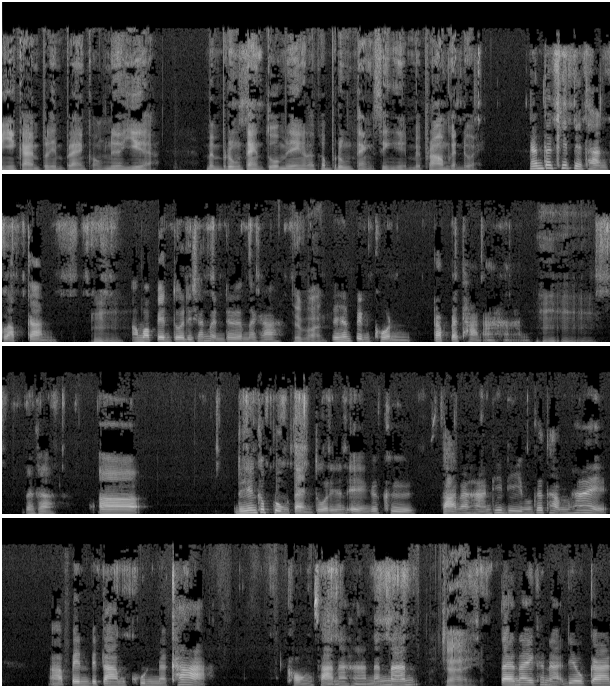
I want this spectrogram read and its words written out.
มีการเปลี่ยนแปลงของเนื้อเยื่อ มันปรุงแต่งตัวมันเองแล้วก็ปรุงแต่งสิ่งอื่นไปพร้อมกันด้วย งั้นถ้าคิดในทางกลับกัน อืมเอามาเป็นตัวดิฉันเหมือนเดิมนะคะเดี๋ยวก่อนดิฉันเป็นคนรับประทานอาหาร อืมอืมอืมนะคะอ่าดิฉันก็ปรุงแต่งตัวดิฉันเองก็คือ สารอาหารที่ดีมันก็ทำให้อ่าเป็นไปตามคุณค่าของสารอาหารนั้นใช่ๆแต่ในขณะเดียวกัน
